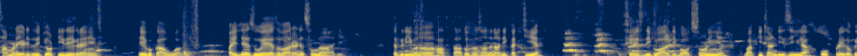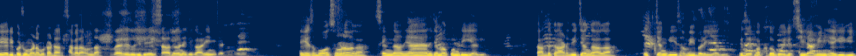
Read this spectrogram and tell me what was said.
ਸਾਹਮਣੇ ਜਿਹੜੀ ਤੁਸੀਂ ਝੋਟੀ ਦੇਖ ਰਹੇ ਹੋ ਇਹ ਵਿਕਾਊ ਆ ਗਈ। ਪਹਿਲੇ ਸੂਏ ਇਸ ਵਾਰ ਇਹਨੇ ਸੂਣਾ ਹਜੇ। ਤਕਰੀਬਨ ਹਫਤਾ ਤੋਂ 10 ਦਿਨਾਂ ਦੀ ਕੱਚੀ ਹੈ। ਫੇਸ ਦੀ ਕੁਆਲਿਟੀ ਬਹੁਤ ਸੋਹਣੀ ਹੈ। ਬਾਕੀ ਠੰਡੀ ਸੀਲ ਆ। ਉੱਪਰੇ ਤੋਂ ਕਈ ਵਾਰੀ ਪਸ਼ੂ ਮਾੜਾ ਮੋਟਾ ਡਰ ਸਕਦਾ ਹੁੰਦਾ। ਵੈਸੇ ਤੁਸੀਂ ਦੇਖ ਸਕਦੇ ਹੋ ਇਹਨੇ ਜਗਾੜੀ ਨਹੀਂ ਛੱਡੀ ਹੈਗੀ ਫੇਸ ਬਹੁਤ ਸੋਹਣਾ ਹੈਗਾ। ਸਿੰਗਾਂ ਦੀ ਐਨ ਜਮਾ ਕੁੰਡੀ ਹੈਗੀ। ਕੱਦ ਕਾਠ ਵੀ ਚੰਗਾ ਹੈਗਾ ਤੇ ਚੰਗੀ ਸੰਭੀ ਬੜੀ ਹੈਗੀ। ਕਿਸੇ ਪੱਖ ਤੋਂ ਕੋਈ ਲੱਸੀ ਲਾਮੀ ਨਹੀਂ ਹੈਗੀਗੀ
